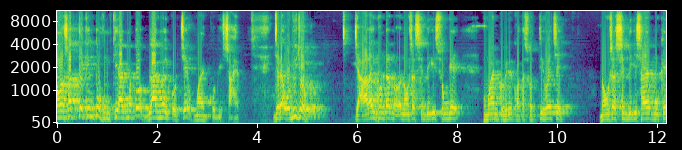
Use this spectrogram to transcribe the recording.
নওশাদকে কিন্তু হুমকি একমতো ব্ল্যাকমেল করছে হুমায়ুন কবির সাহেব। যেটা অভিযোগ যে আড়াই ঘণ্টা নওশাদ সিদ্দিকীর সঙ্গে হুমায়ুন কবিরের কথা সত্যি হয়েছে। নওশাদ সিদ্দিকী সাহেব মুখে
